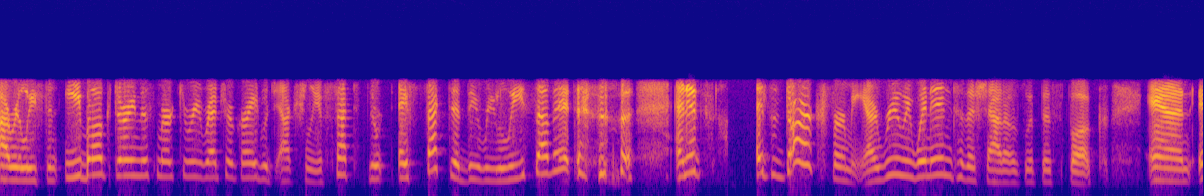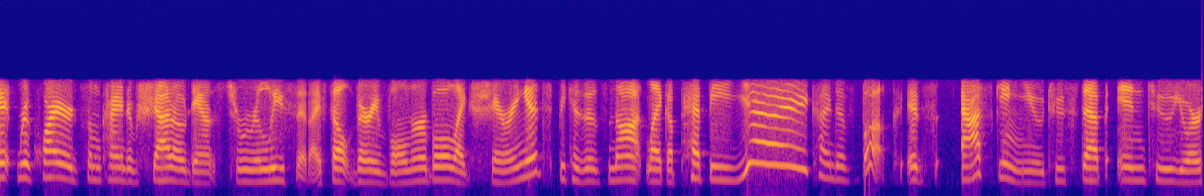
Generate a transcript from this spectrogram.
I released an ebook during this Mercury retrograde, which actually the, affected the release of it, and it's it's dark for me. I really went into the shadows with this book, and it required some kind of shadow dance to release it. I felt very vulnerable, like sharing it, because it's not like a peppy yay kind of book. It's asking you to step into your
